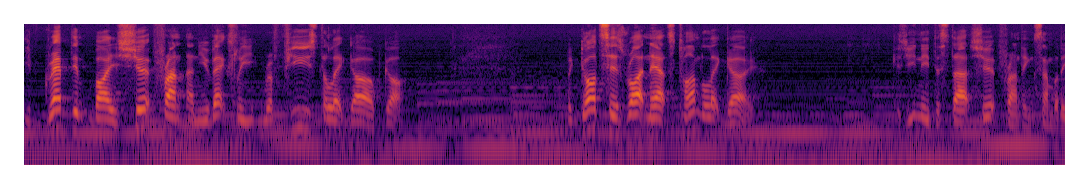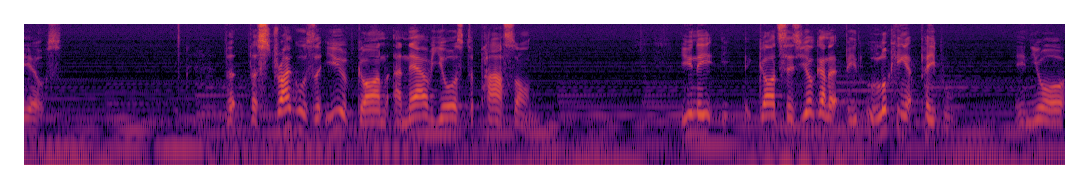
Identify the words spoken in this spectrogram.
you've grabbed him by his shirt front and you've actually refused to let go of God. But God says right now it's time to let go because you need to start shirt fronting somebody else. The, the struggles that you have gone are now yours to pass on. You need, God says you're going to be looking at people in your,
